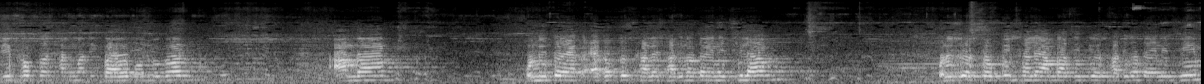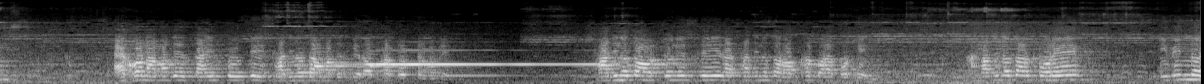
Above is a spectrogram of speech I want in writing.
বিক্ষুব্ধ সাংবাদিক ভাই বন্ধুগণ আমরা উনিশশো একাত্তর সালে স্বাধীনতা এনেছিলাম। উনিশশো চব্বিশ সালে আমরা দ্বিতীয় স্বাধীনতা এনেছি। এখন আমাদের দায়িত্ব হচ্ছে স্বাধীনতা আমাদেরকে রক্ষা করতে হবে। স্বাধীনতা অর্জনের রা- স্বাধীনতা রক্ষা করা কঠিন। স্বাধীনতার পরে বিভিন্ন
